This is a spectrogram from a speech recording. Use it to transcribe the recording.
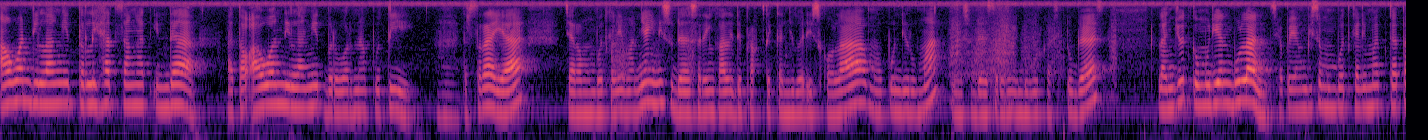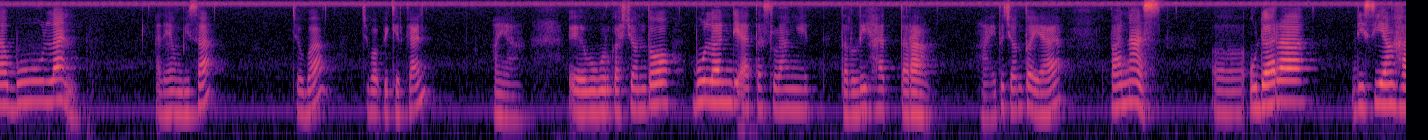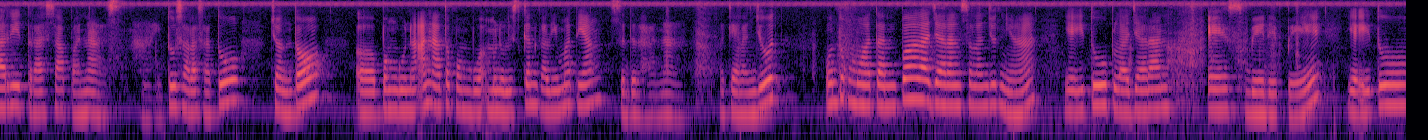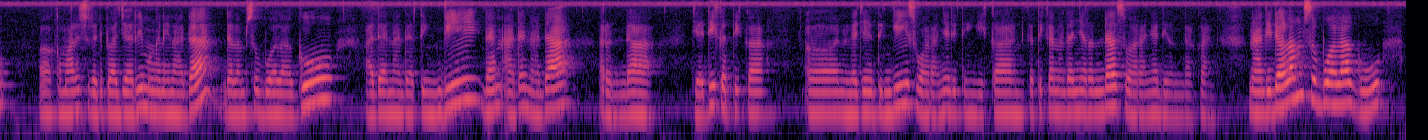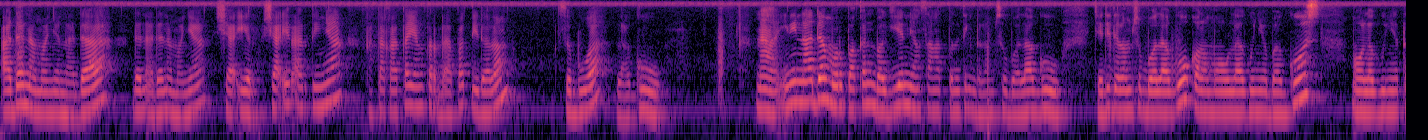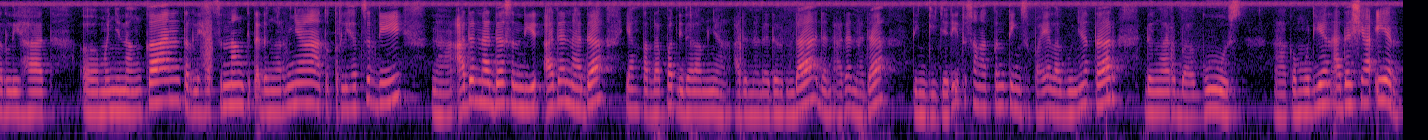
awan di langit terlihat sangat indah atau awan di langit berwarna putih. Nah, terserah ya. Cara membuat kalimatnya ini sudah sering kali dipraktikkan juga di sekolah maupun di rumah. Ini sudah sering ibu kasih tugas. Lanjut kemudian bulan. Siapa yang bisa membuat kalimat kata bulan? Ada yang bisa? Coba, coba pikirkan. Oh ya, Ibu guru kasih contoh bulan di atas langit terlihat terang. Nah itu contoh ya. Panas, e, udara di siang hari terasa panas. Nah itu salah satu contoh e, penggunaan atau pembuat menuliskan kalimat yang sederhana. Oke lanjut. Untuk muatan pelajaran selanjutnya yaitu pelajaran SBDP yaitu e, kemarin sudah dipelajari mengenai nada dalam sebuah lagu ada nada tinggi dan ada nada rendah. Jadi ketika e, nadanya tinggi suaranya ditinggikan, ketika nadanya rendah suaranya direndahkan. Nah, di dalam sebuah lagu ada namanya nada dan ada namanya syair. Syair artinya kata-kata yang terdapat di dalam sebuah lagu. Nah, ini nada merupakan bagian yang sangat penting dalam sebuah lagu. Jadi dalam sebuah lagu kalau mau lagunya bagus, mau lagunya terlihat e, menyenangkan, terlihat senang kita dengarnya atau terlihat sedih, nah ada nada sendiri, ada nada yang terdapat di dalamnya. Ada nada rendah dan ada nada tinggi. Jadi itu sangat penting supaya lagunya terdengar bagus. Nah, kemudian ada syair.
